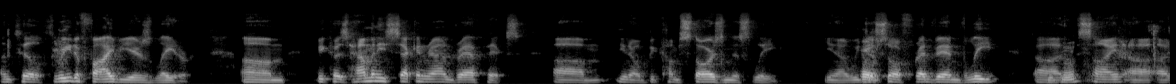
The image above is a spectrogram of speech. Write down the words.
until three to five years later. Um, because how many second round draft picks, um, you know, become stars in this league? You know, we just saw Fred VanVleet uh, mm-hmm. sign a, a,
